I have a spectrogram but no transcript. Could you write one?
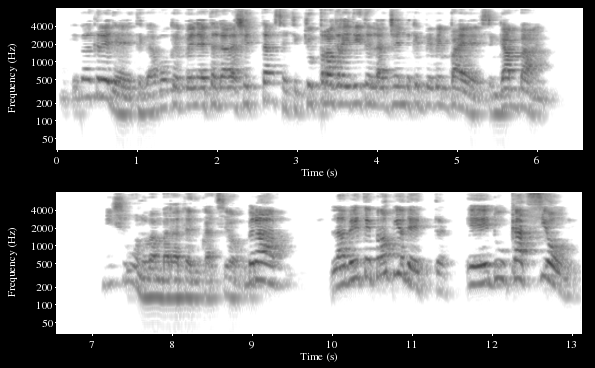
Vi credete che voi che venite dalla città siete più progrediti della gente che vive in paese, in campagna? Nessuno va a imparare l'educazione. Brava, l'avete proprio detta. Educazione.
